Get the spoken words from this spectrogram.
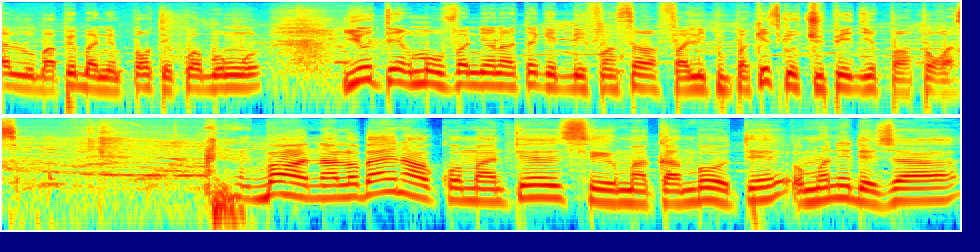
aloba mpe ba n'importe quoi bongo yo terme ofandi wana en tant que défenseur ya fali pupa qu'est-ce que tu peux dire par rapport à ça bon nalobaki na kokomante sur makambo oyo te omoni déjà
